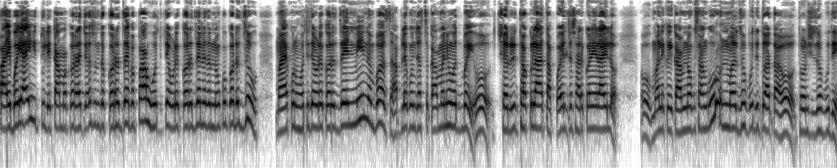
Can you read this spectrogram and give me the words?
पाय बाई आई तुले कामं करायचे असेल तर करत जाय बापा होते तेवढे करत जाय तर नको करत जाऊ. मायाकडून होते तेवढे करत जाईन मी ना बस. आपल्याकडून जास्त कामं नाही होत बाई हो. शरीर थकलं आता पहिल्याच्या सारखं नाही राहिलं. हो मला काही काम नको सांगू आणि मला झोपू दे तू आता हो. थोडीशी झोपू दे.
